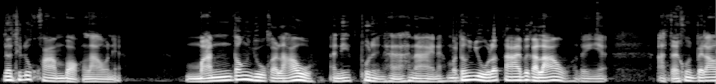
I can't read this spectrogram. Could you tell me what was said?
เรื่องที่ลูกความบอกเราเนี่ย มันต้องอยู่กับเรา อันนี้พูดถึงฐานะทนายนะ มันต้องอยู่แล้วตายไปกับเราอะไรเงี้ยอาจจะแต่คุณไปเล่า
